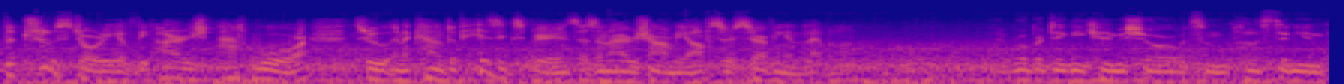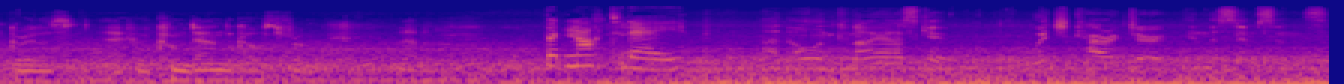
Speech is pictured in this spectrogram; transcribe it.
the true story of the Irish at war through an account of his experience as an Irish Army officer serving in Lebanon. A rubber dinghy came ashore with some Palestinian guerrillas uh, who had come down the coast from Lebanon. But not today. And Owen, can I ask you, which character in The Simpsons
